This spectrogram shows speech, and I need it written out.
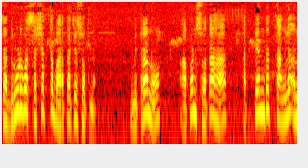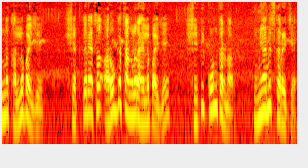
सदृढ व सशक्त भारताचे स्वप्न. मित्रांनो आपण स्वतः अत्यंत चांगलं अन्न खाल्लं पाहिजे शेतकऱ्याचं आरोग्य चांगलं राहिलं पाहिजे शेती कोण करणार? तुम्ही आम्हीच करायची आहे.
